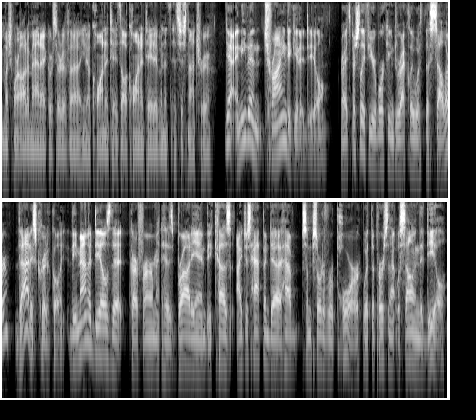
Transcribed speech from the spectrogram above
much more automatic or sort of uh, you know quantitative. It's all quantitative, and it's, it's just not true. Yeah, and even trying to get a deal, right? Especially if you're working directly with the seller, that is critical. The amount of deals that our firm has brought in because I just happened to have some sort of rapport with the person that was selling the deal,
